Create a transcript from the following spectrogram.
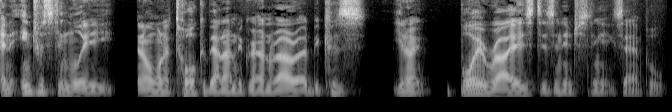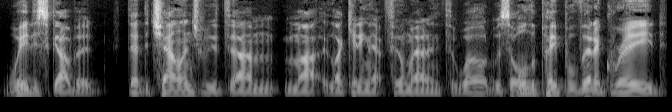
And interestingly, and I want to talk about Underground Railroad because, you know, Boy Erased is an interesting example. We discovered that the challenge with um, mar- like getting that film out into the world was all the people that agreed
